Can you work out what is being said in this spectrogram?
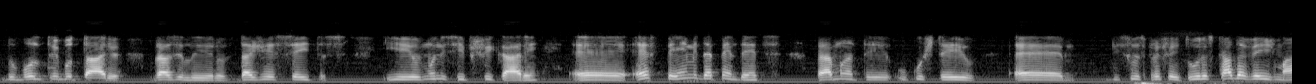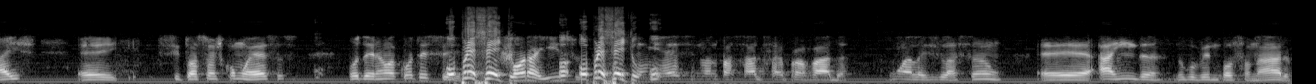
do bolo tributário brasileiro, das receitas, e os municípios ficarem é, FPM dependentes para manter o custeio é, de suas prefeituras, cada vez mais é, situações como essas poderão acontecer. O prefeito. Fora isso, o, o prefeito. O CMS, no ano passado foi aprovada uma legislação é, ainda no governo Bolsonaro,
